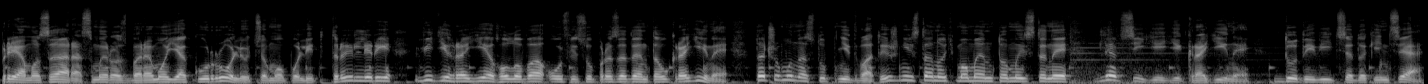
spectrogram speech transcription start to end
Прямо зараз ми розберемо, яку роль у цьому політтрилері відіграє голова офісу президента України та чому наступні два тижні стануть моментом істини для всієї країни. Додивіться до кінця.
